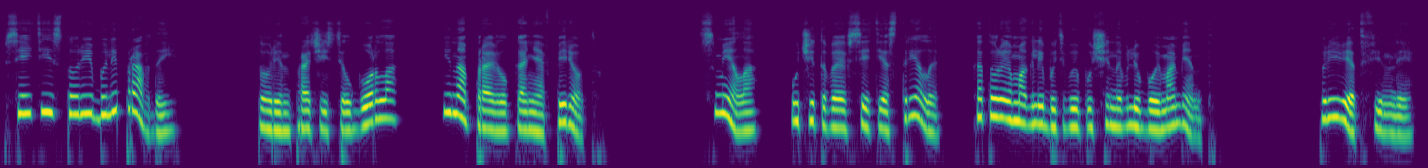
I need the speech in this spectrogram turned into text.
все эти истории были правдой. Торин прочистил горло и направил коня вперед. Смело, учитывая все те стрелы, которые могли быть выпущены в любой момент. «Привет, Финли.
